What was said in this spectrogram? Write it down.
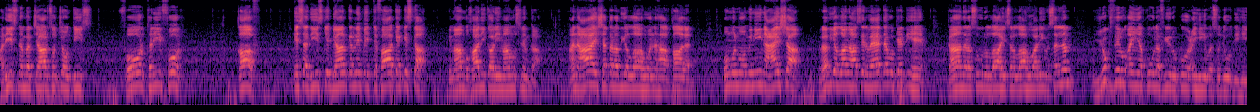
حدیث نمبر چار سو چونتیس فور تھری فور قاف، اس حدیث کے بیان کرنے پہ اتفاق ہے کس کا؟ امام بخاری کا اور امام مسلم کا۔ ان عائشہ رضی اللہ عنہ قالت، ام المومنین عائشہ رضی اللہ عنہ سے روایت ہے، وہ کہتی ہیں، کان رسول اللہ صلی اللہ علیہ وسلم یکثر ان یقول فی رکوعہ و سجودہ،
